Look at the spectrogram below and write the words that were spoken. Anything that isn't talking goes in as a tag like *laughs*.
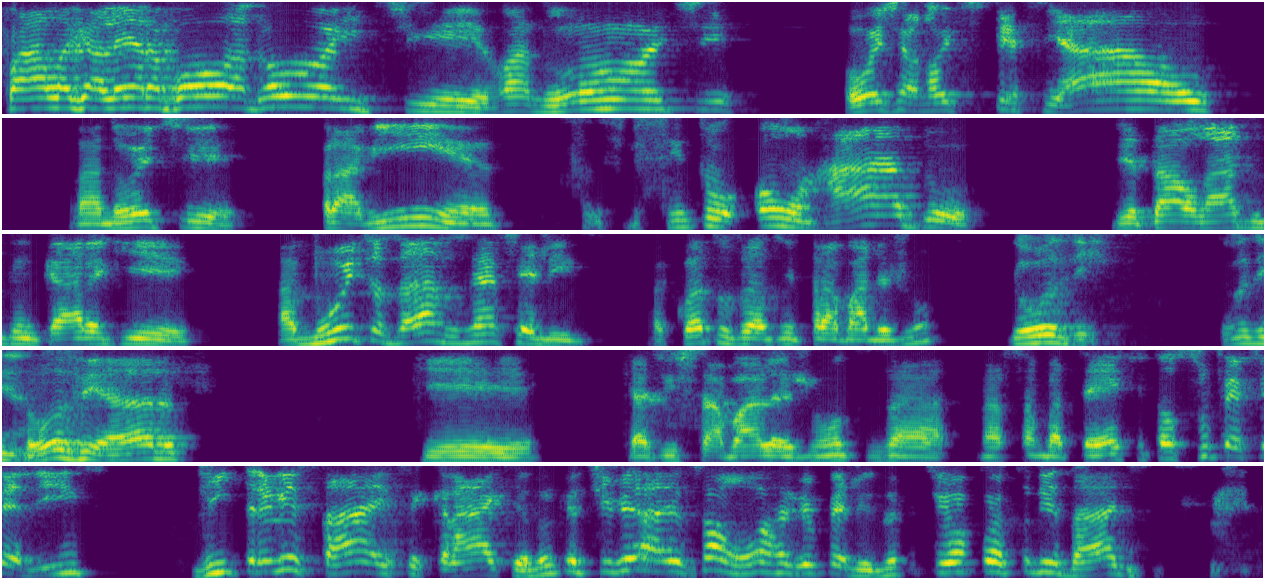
Fala galera, boa noite! Boa noite! Hoje é uma noite especial, uma noite para mim. Me sinto honrado de estar ao lado de um cara que há muitos anos, né, Feliz? Há quantos anos a gente trabalha juntos? Doze. Doze anos. Doze anos que, que a gente trabalha juntos na, na Sambatec. Estou super feliz de entrevistar esse craque. Eu nunca tive essa honra, viu, Feliz? Nunca tive a oportunidade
